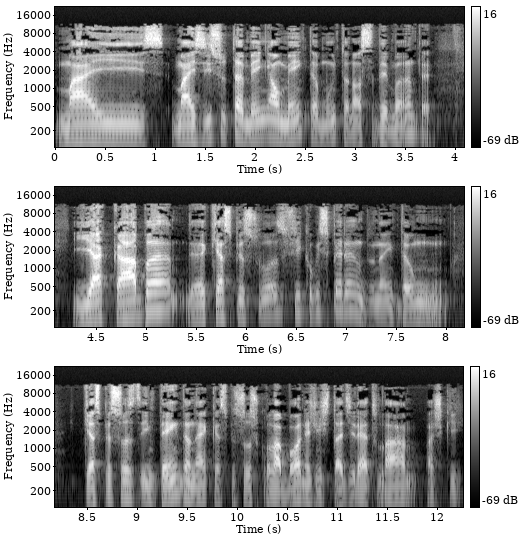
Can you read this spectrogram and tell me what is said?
Mas, mas isso também aumenta muito a nossa demanda e acaba é, que as pessoas ficam esperando, né? Então, que as pessoas entendam, né? Que as pessoas colaborem, a gente está direto lá, acho que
